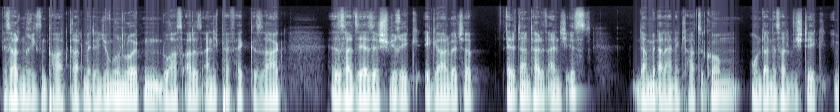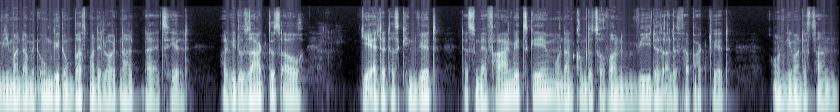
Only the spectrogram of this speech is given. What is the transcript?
ist halt ein Riesenpart, gerade mit den jüngeren Leuten. Du hast alles eigentlich perfekt gesagt es ist halt sehr, sehr schwierig, egal welcher Elternteil es eigentlich ist, damit alleine klarzukommen. Und dann ist halt wichtig, wie man damit umgeht und was man den Leuten halt da erzählt. Weil wie du sagtest auch, je älter das Kind wird, desto mehr Fragen wird es geben und dann kommt es darauf an, wie das alles verpackt wird. Und wie man das dann,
